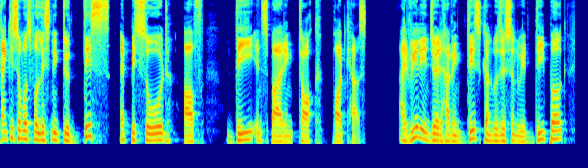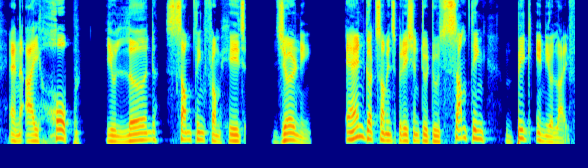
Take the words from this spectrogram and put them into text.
Thank you so much for listening to this episode of the Inspiring Talk podcast. I really enjoyed having this conversation with Deepak, and I hope you learned something from his journey and got some inspiration to do something big in your life.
